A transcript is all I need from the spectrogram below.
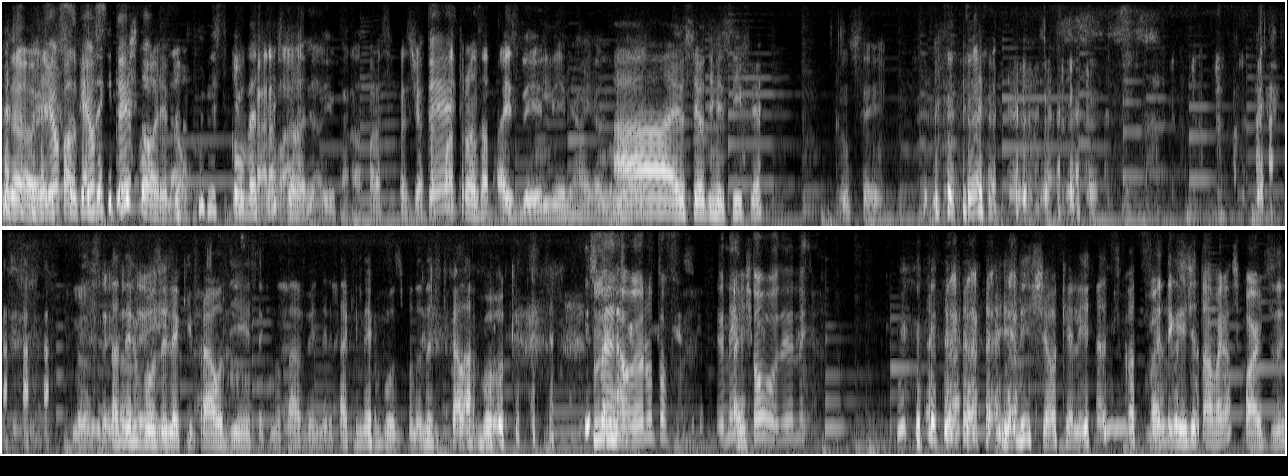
não, ele Eu- fala, Isso quer dizer que tem história, não. Isso e o conversa com lá, história. né? E o cara parece que já tá Tem- quatro anos atrás dele e ele, ai, eu não, Ah, eu sei o de Recife, é? é, não sei. não sei. Tá nervoso sei- ele aqui pra audiência que não tá vendo. Ele tá aqui nervoso, mandando ele calar a boca. Isso aí, Não, eu não tô. Eu nem gente- tô. eu nem- ele em choque ali. Vai ter que editar várias partes, né?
